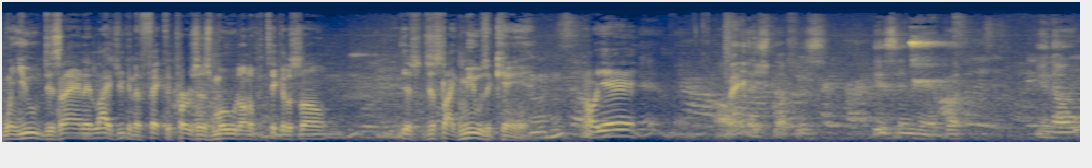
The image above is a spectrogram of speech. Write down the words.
when you design in lights, you can affect the person's mood on a particular song? Just just like music can. Mm-hmm. Oh yeah. Yeah, All man. that stuff is is in there, but you know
